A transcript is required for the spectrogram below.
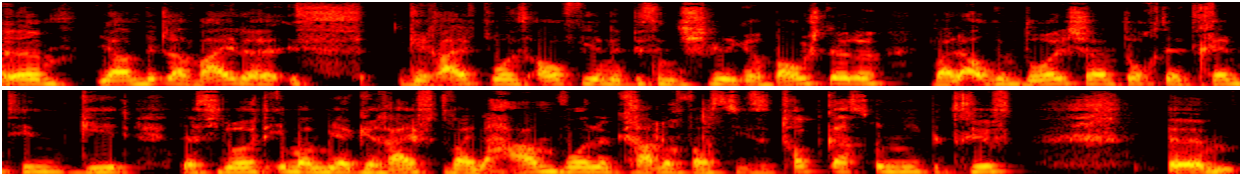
Ähm, ja, mittlerweile ist gereift bei uns auch wieder eine bisschen schwierigere Baustelle, weil auch in Deutschland doch der Trend hingeht, dass die Leute immer mehr gereifte Weine haben wollen, gerade auch was diese Top-Gastronomie betrifft. Ähm,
